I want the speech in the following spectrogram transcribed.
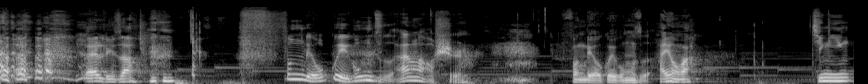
来，吕子，风流贵公子安老师，风流贵公子，还有吗？精英，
